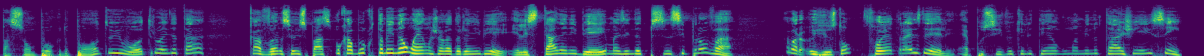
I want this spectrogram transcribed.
passou um pouco do ponto, e o outro ainda está cavando seu espaço. O Caboclo também não é um jogador da NBA. Ele está na NBA, mas ainda precisa se provar. Agora, o Houston foi atrás dele. É possível que ele tenha alguma minutagem aí sim.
